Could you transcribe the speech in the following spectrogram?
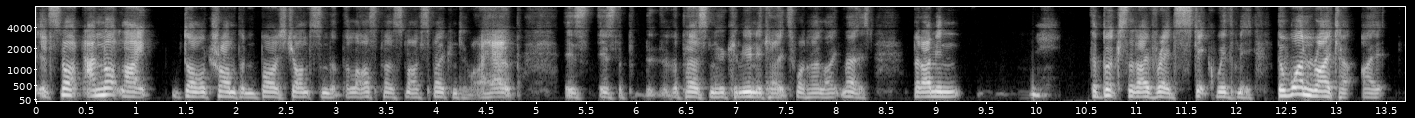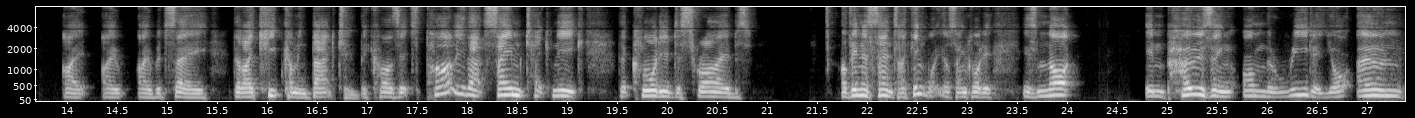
it's not, I'm not like Donald Trump and Boris Johnson that the last person I've spoken to, I hope, is is the the person who communicates what I like most. But I mean, the books that I've read stick with me. The one writer I I I I would say that I keep coming back to because it's partly that same technique that Claudia describes of in a sense, I think what you're saying, Claudia, is not imposing on the reader your own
